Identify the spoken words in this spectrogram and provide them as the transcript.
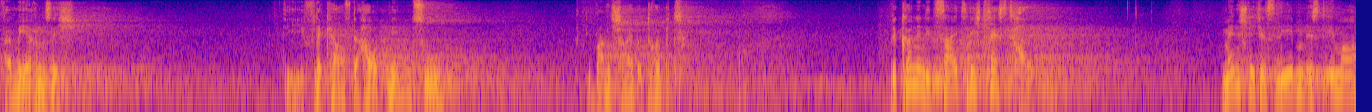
vermehren sich. Die Flecke auf der Haut nehmen zu. Die Bandscheibe drückt. Wir können die Zeit nicht festhalten. Menschliches Leben ist immer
